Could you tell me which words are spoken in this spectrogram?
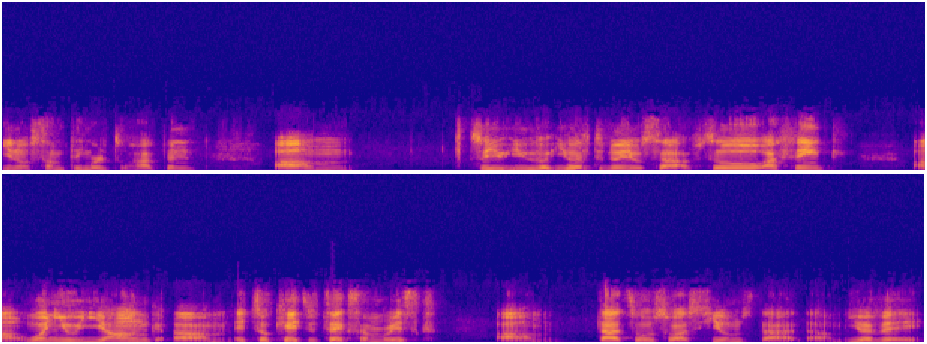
you know something were to happen. Um, so you, you you have to know yourself. So I think uh, when you're young, um, it's okay to take some risks. Um, that also assumes that um, you have a,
